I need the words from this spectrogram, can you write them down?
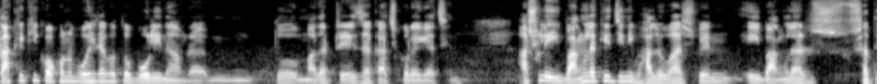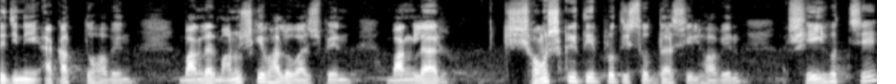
তাকে কি কখনো বহিরাগত বলি না আমরা? তো মাদার টেরেজা কাজ করে গেছেন। আসলে এই বাংলাকে যিনি ভালোবাসবেন, এই বাংলার সাথে যিনি একাত্ম হবেন, বাংলার মানুষকে ভালোবাসবেন, বাংলার সংস্কৃতির প্রতি শ্রদ্ধাশীল হবেন সেই হচ্ছে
